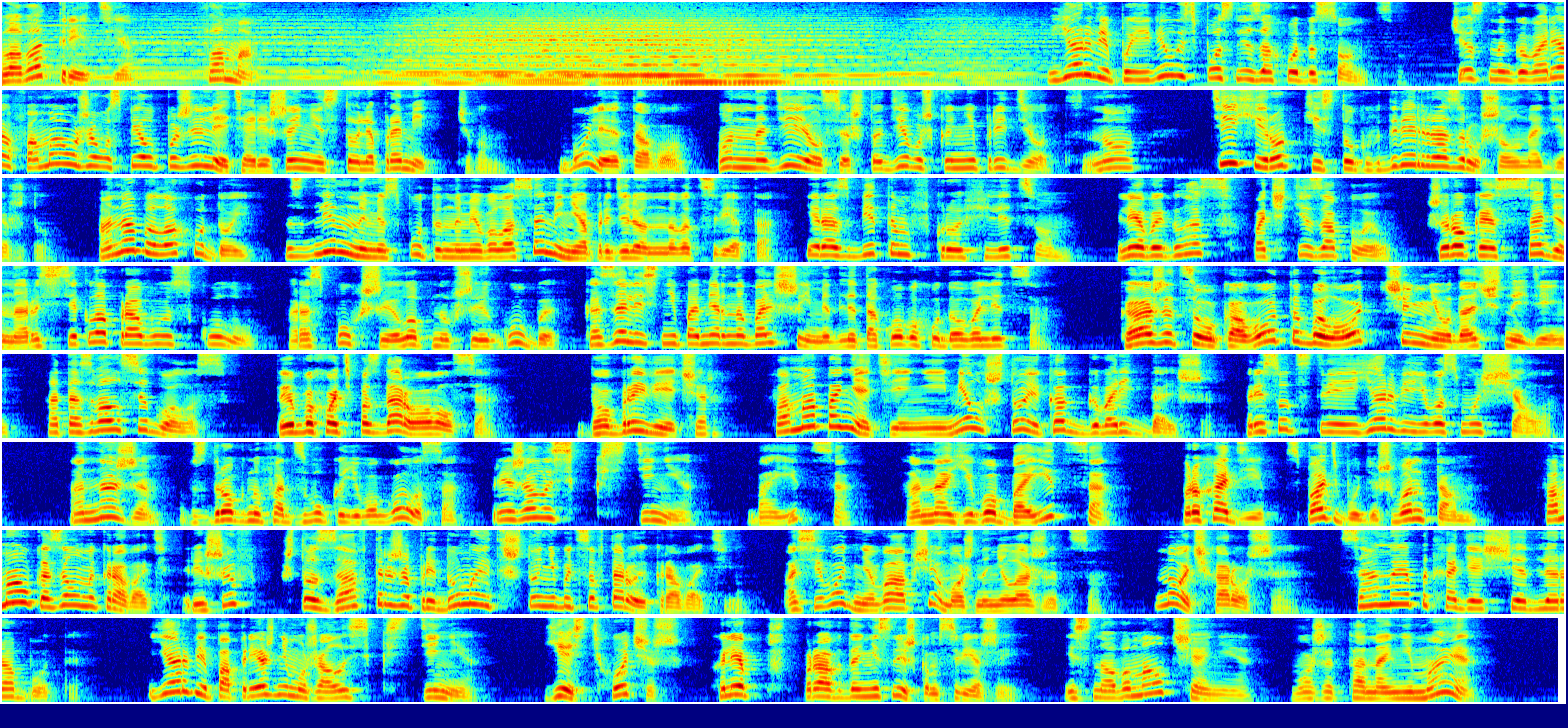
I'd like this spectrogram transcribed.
Глава третья. Фома. Ярви появилась после захода солнца. Честно говоря, Фома уже успел пожалеть о решении столь опрометчивом. Более того, он надеялся, что девушка не придет, но тихий робкий стук в дверь разрушил надежду. Она была худой, с длинными спутанными волосами неопределенного цвета и разбитым в кровь лицом. Левый глаз почти заплыл. Широкая ссадина рассекла правую скулу. Распухшие лопнувшие губы казались непомерно большими для такого худого лица. «Кажется, у кого-то был очень неудачный день», — отозвался голос. «Ты бы хоть поздоровался». «Добрый вечер». Фома понятия не имел, что и как говорить дальше. Присутствие Ярви его смущало. Она же, вздрогнув от звука его голоса, прижалась к стене. Боится? Она его боится? Проходи, спать будешь вон там. Фома указал на кровать, решив, что завтра же придумает что-нибудь со второй кроватью. А сегодня вообще можно не ложиться. Ночь хорошая, самая подходящая для работы. Ярви по-прежнему жалась к стене. «Есть хочешь?» Хлеб, правда, не слишком свежий. И снова молчание. Может, она немая?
